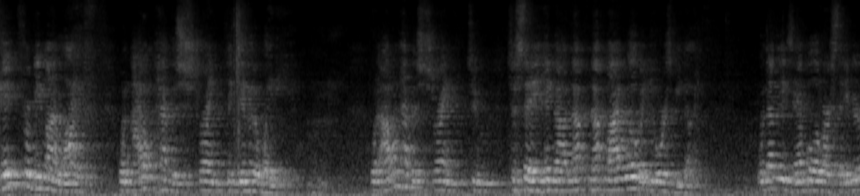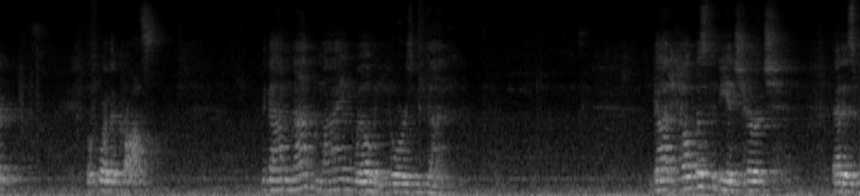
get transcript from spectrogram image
take from me my life when I don't have the strength to give it away to you. When I don't have the strength to, to say, hey, God, not, not my will, but yours be done. Wasn't that the example of our Savior before the cross? God, not my will, but yours be done. God, help us to be a church that is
